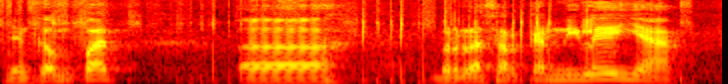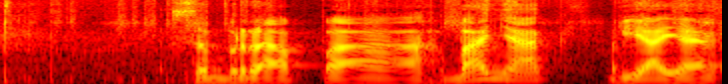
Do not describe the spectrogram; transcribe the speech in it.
Yang keempat, uh, berdasarkan nilainya, seberapa banyak biaya yang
